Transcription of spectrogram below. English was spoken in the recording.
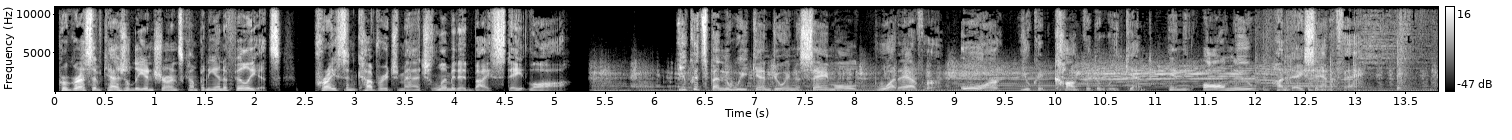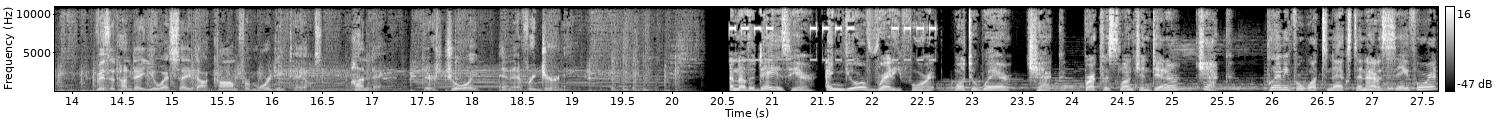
Progressive Casualty Insurance Company and Affiliates. Price and coverage match limited by state law. You could spend the weekend doing the same old whatever, or you could conquer the weekend in the all-new Hyundai Santa Fe. Visit HyundaiUSA.com for more details. Hyundai, there's joy in every journey. Another day is here, and you're ready for it. What to wear? Check. Breakfast, lunch, and dinner? Check. Planning for what's next and how to save for it?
